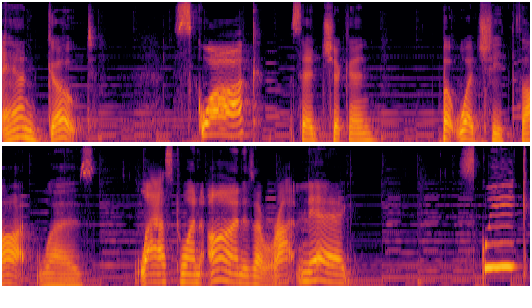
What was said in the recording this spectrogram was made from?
and goat. Squawk, said chicken. But what she thought was, last one on is a rotten egg. Squeak,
